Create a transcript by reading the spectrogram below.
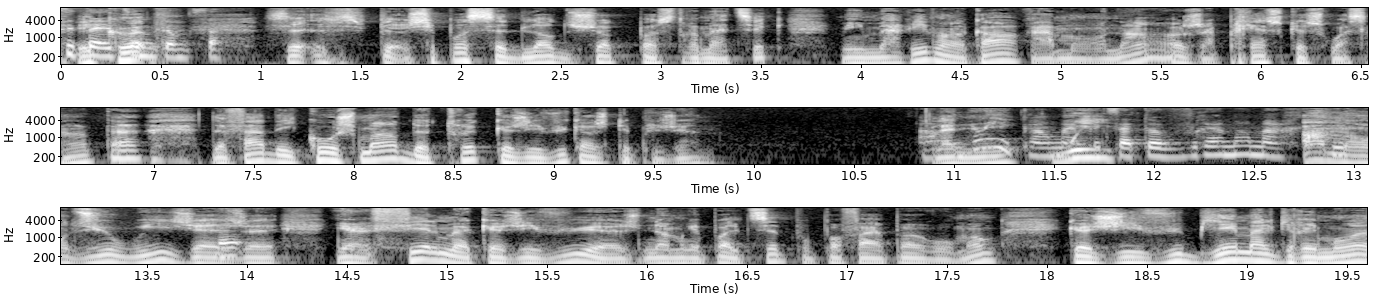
c'est intime comme ça. Je ne sais pas si c'est de l'ordre du choc post-traumatique, mais il m'arrive encore à mon âge, à presque 60 ans, de faire des cauchemars de trucs que j'ai vus quand j'étais plus jeune. Ah la nuit. Quand même. Oui. Ça t'a vraiment marqué. Ah mon Dieu, oui. Ben il y a un film que j'ai vu, euh, je nommerai pas le titre pour pas faire peur au monde, que j'ai vu bien malgré moi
